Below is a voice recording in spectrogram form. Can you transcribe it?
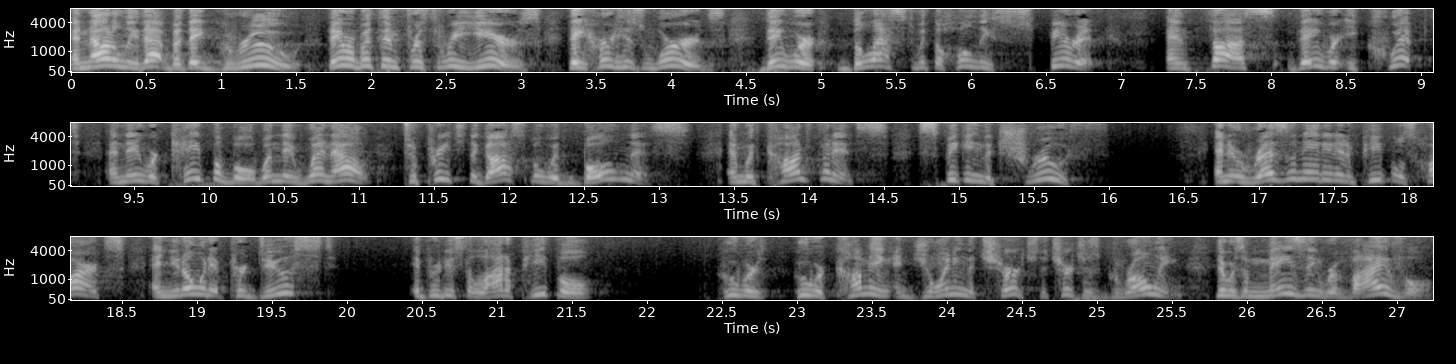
And not only that, but they grew. They were with him for three years. They heard his words. They were blessed with the Holy Spirit. And thus, they were equipped and they were capable when they went out to preach the gospel with boldness and with confidence, speaking the truth. And it resonated in people's hearts. And you know what it produced? It produced a lot of people who were, who were coming and joining the church. The church is growing. There was amazing revival.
